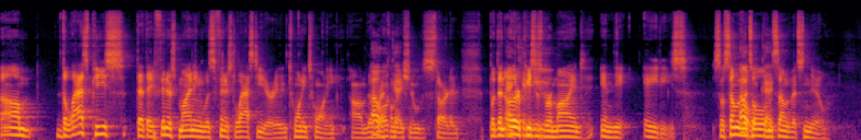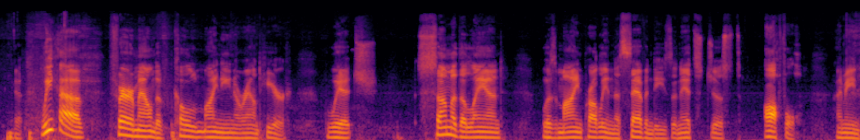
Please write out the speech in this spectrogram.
Um, the last piece that they finished mining was finished last year in 2020. Um, the Oh, okay. reclamation was started, but then And other pieces you- were mined in the 80s. So some of Oh, it's old and some of it's new. Yeah. We have fair amount of coal mining around here, which some of the land was mined probably in the 70s, and it's just awful. I mean,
